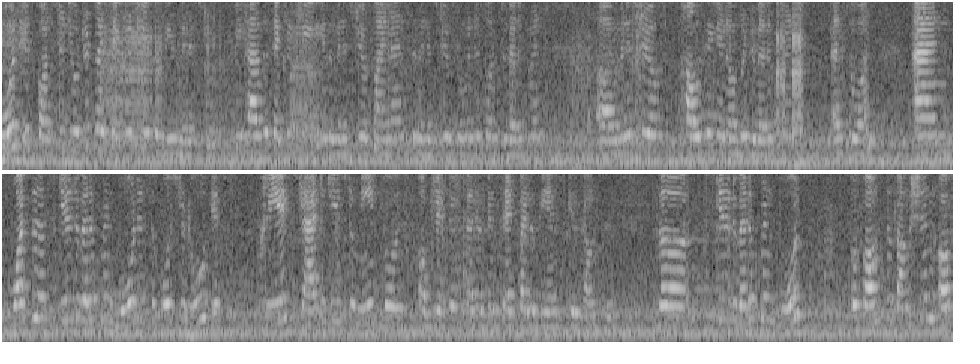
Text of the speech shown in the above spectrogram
board is constituted by secretaries of these ministries. We have the secretary in the Ministry of Finance, the Ministry of Human Resource Development, uh, Ministry of Housing and Urban Development, and so on. And what the skill development board is supposed to do is create strategies to meet those objectives that have been set by the PM Skill Council. The skill development board performs the function of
